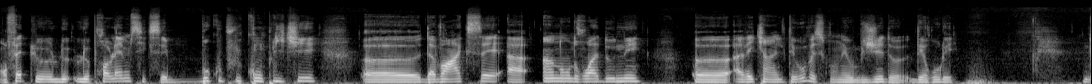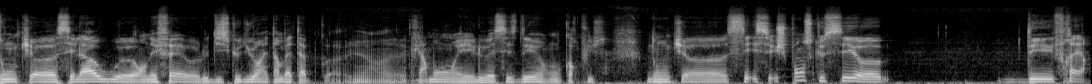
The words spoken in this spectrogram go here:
en fait, le, problème c'est que c'est beaucoup plus compliqué d'avoir accès à un endroit donné avec un LTO parce qu'on est obligé de dérouler. Donc c'est là où en effet le disque dur est imbattable, clairement, et le SSD encore plus. Donc je pense que c'est des frères.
